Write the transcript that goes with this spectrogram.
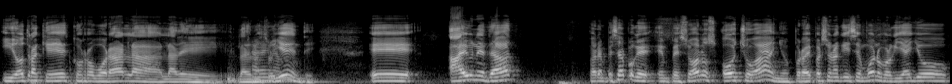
y otra que es corroborar la, de, la de nuestro oyente. Eh, hay una edad, para empezar, porque empezó a los ocho años, pero hay personas que dicen, bueno, porque ya yo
